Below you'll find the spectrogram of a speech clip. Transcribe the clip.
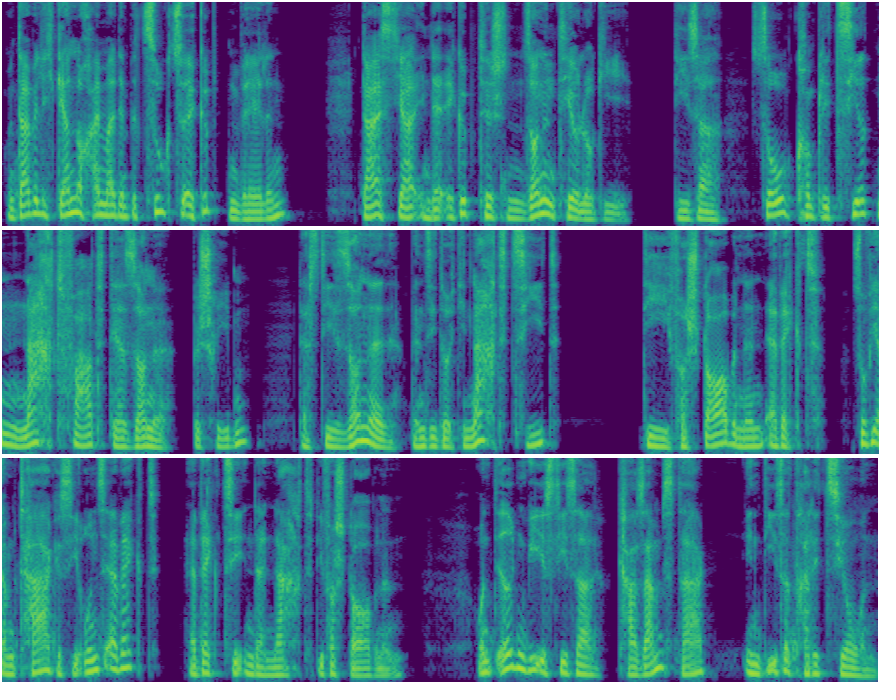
Und da will ich gern noch einmal den Bezug zu Ägypten wählen. Da ist ja in der ägyptischen Sonnentheologie dieser so komplizierten Nachtfahrt der Sonne beschrieben, dass die Sonne, wenn sie durch die Nacht zieht, die Verstorbenen erweckt. So wie am Tage sie uns erweckt, erweckt sie in der Nacht die Verstorbenen. Und irgendwie ist dieser Kar-Samstag in dieser Tradition,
